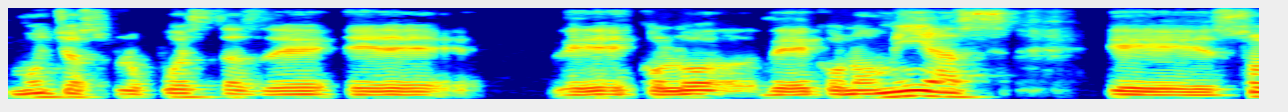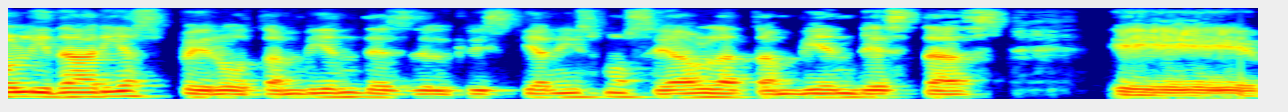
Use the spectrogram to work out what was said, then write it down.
muchas propuestas de de, economías eh, solidarias, pero también desde el cristianismo se habla también de estas eh,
